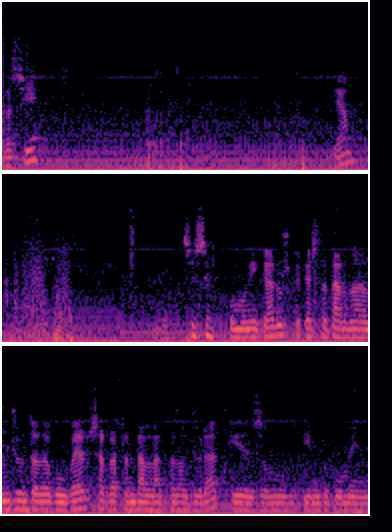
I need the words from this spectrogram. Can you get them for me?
Ara sí? Sí, sí. Comunicar-vos que aquesta tarda en Junta de Govern s'ha refrendat l'acte del jurat, que és l'últim document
